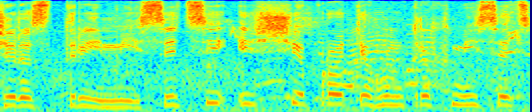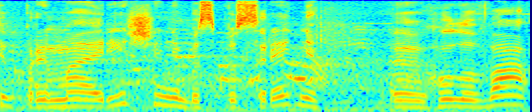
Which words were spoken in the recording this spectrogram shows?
через три місяці і ще протягом трьох місяців приймає рішення безпосередньо е, голова,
